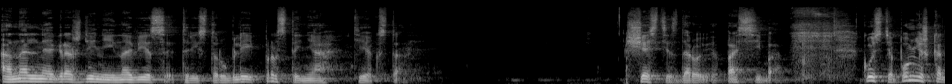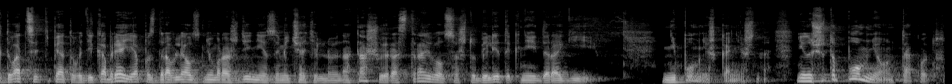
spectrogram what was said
анальное ограждение и навесы 300 рублей, простыня текста. Счастье, здоровье, спасибо. Костя, помнишь, как 25 декабря я поздравлял с днем рождения замечательную Наташу и расстраивался, что билеты к ней дорогие? Не помнишь, конечно. Не, ну что-то помню, он так вот.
